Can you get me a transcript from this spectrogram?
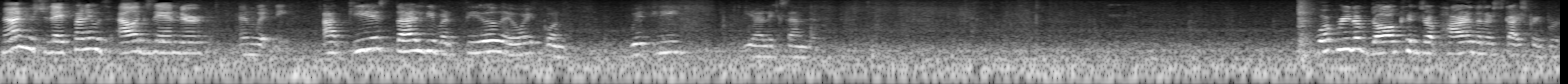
Now here's today funny with Alexander and Whitney. Aquí está el divertido de hoy con Whitney y Alexander. What breed of dog can jump higher than a skyscraper?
